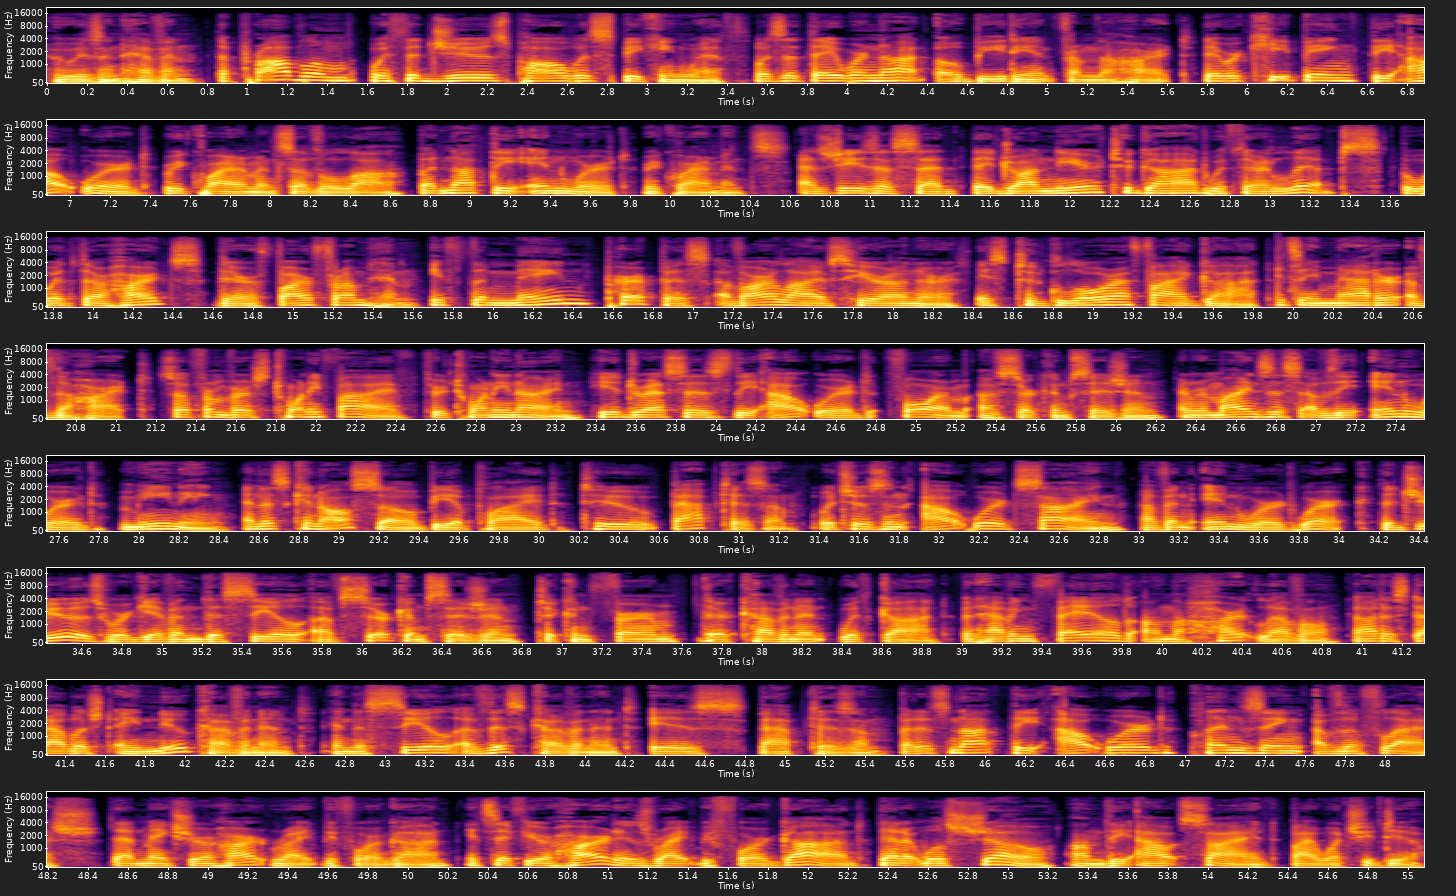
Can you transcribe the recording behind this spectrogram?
who is in heaven. The problem with the Jews Paul was speaking with was that they were not obedient from the heart. They were keeping the outward requirements of the law, but not the inward requirements. As Jesus said, they draw near to God with their lips, but with their hearts, they are far from Him. If the main purpose of our lives here on earth is to glorify God, it's a matter of the heart. So from verse 25 through 29, he addresses the outward form of circumcision and reminds us of the inward meaning. And this can also be applied to baptism, which is an outward sign of an inward work. The Jews were given the seal of circumcision to confirm their covenant with God. But having failed on the heart level, God established a new covenant, and the seal of this covenant is baptism. But it's not the outward cleansing of the flesh that makes your heart right before God. It's if your heart is right before God that it will show on the outside by what you do.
